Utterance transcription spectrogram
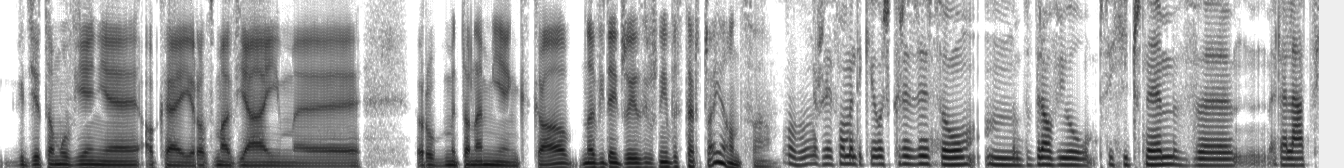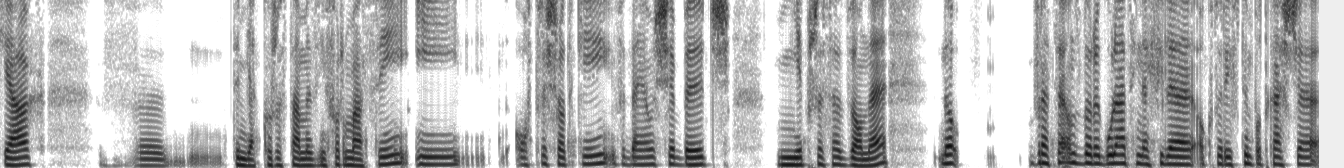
gdzie to mówienie, okej, okay, rozmawiajmy, róbmy to na miękko, no widać, że jest już niewystarczająca. Mhm, że jest moment jakiegoś kryzysu mm, w zdrowiu psychicznym, w relacjach, w tym, jak korzystamy z informacji i ostre środki wydają się być nieprzesadzone. No, Wracając do regulacji na chwilę, o której w tym podcaście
